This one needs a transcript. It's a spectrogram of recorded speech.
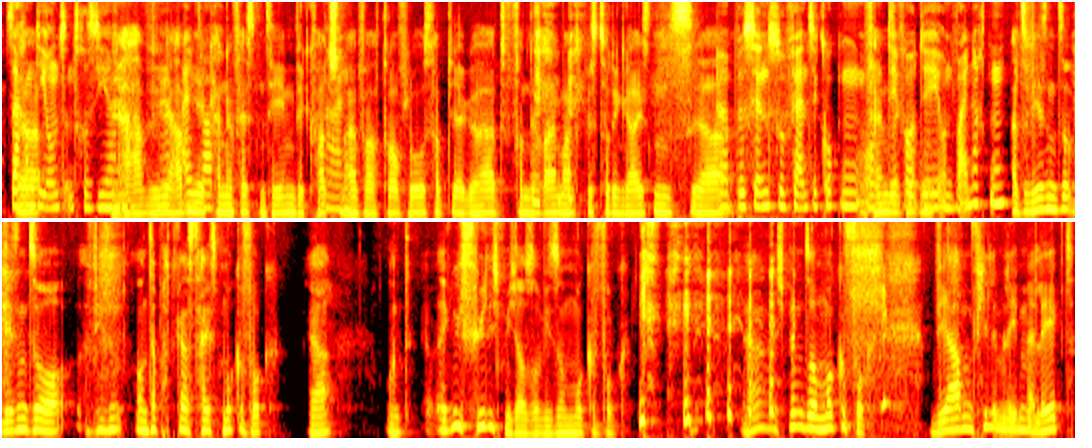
Sachen, Äh, die uns interessieren. Ja, wir haben hier einfach. keine festen Themen. Wir quatschen Nein. einfach drauf los. Habt ihr ja gehört, von den Reimanns bis zu den Geistens. Ja. Äh, bis hin zu Fernsehgucken und Fernseh DVD gucken. und Weihnachten. Also wir sind so, wir sind so, wir sind, unser Podcast heißt Muckefuck, ja. Und irgendwie fühle ich mich auch so wie so ein Muckefuck. ja, ich bin so ein Muckefuck. Wir haben viel im Leben erlebt,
